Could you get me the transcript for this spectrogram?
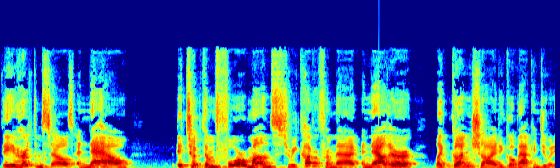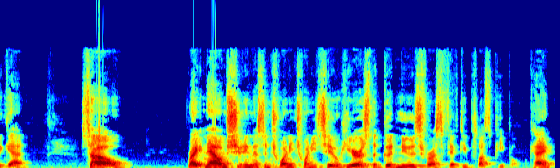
they hurt themselves, and now it took them four months to recover from that, and now they're like gun shy to go back and do it again. So right now I'm shooting this in 2022. Here's the good news for us 50 plus people. Okay.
